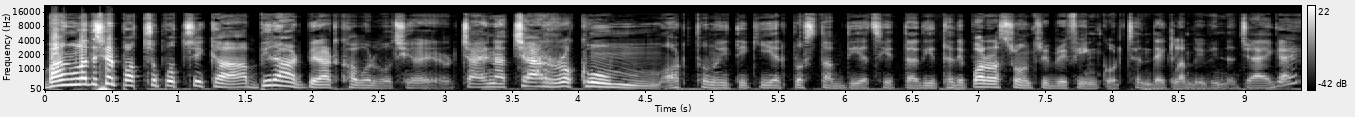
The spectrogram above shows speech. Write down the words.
বাংলাদেশের পত্রপত্রিকা বিরাট বিরাট খবর বলছে, চায়না চার রকম অর্থনৈতিক ইয়ের প্রস্তাব দিয়েছে, ইত্যাদি ইত্যাদি। পররাষ্ট্রমন্ত্রী ব্রিফিং করছেন, দেখলাম বিভিন্ন জায়গায়।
